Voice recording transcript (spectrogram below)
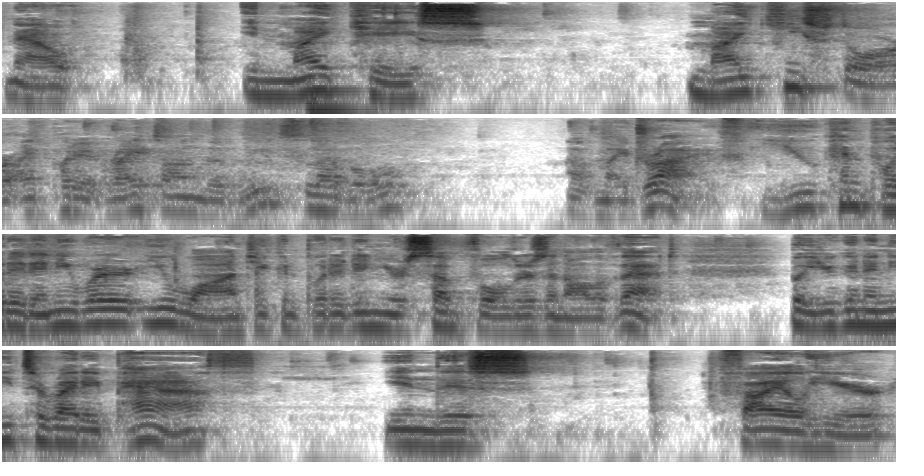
Now, in my case, my key store, I put it right on the root level of my drive. You can put it anywhere you want. You can put it in your subfolders and all of that. But you're going to need to write a path in this file here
